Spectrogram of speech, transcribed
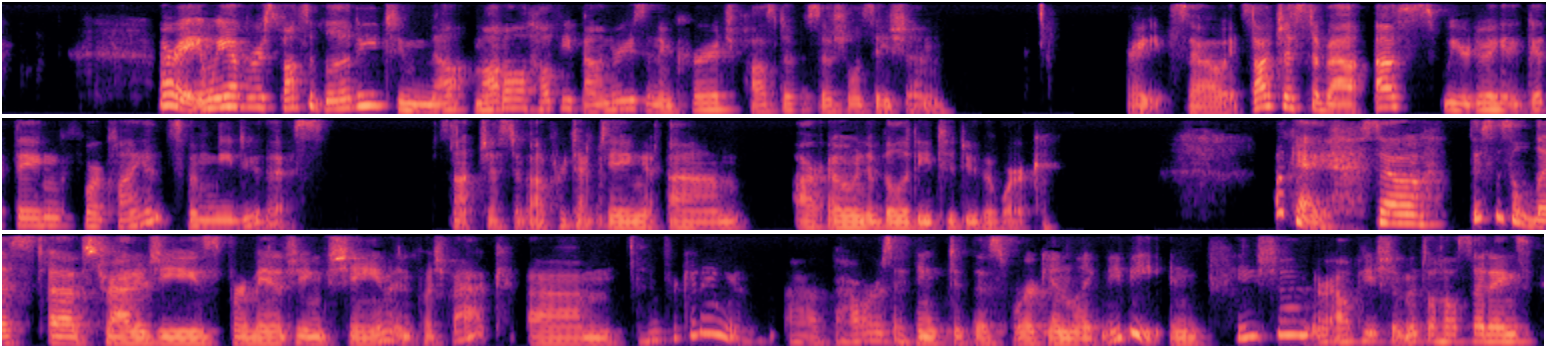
All right, and we have a responsibility to model healthy boundaries and encourage positive socialization. Right, so it's not just about us. We are doing a good thing for clients when we do this. It's not just about protecting um, our own ability to do the work. Okay, so this is a list of strategies for managing shame and pushback. Um, I'm forgetting uh, Bowers, I think, did this work in like maybe inpatient or outpatient mental health settings,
